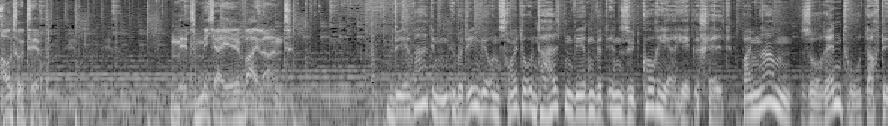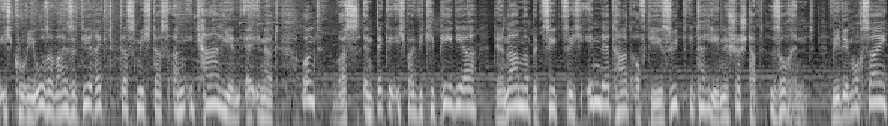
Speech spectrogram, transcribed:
Autotipp mit Michael Weiland. Der Wagen, über den wir uns heute unterhalten werden, wird in Südkorea hergestellt. Beim Namen Sorento dachte ich kurioserweise direkt, dass mich das an Italien erinnert. Und was entdecke ich bei Wikipedia? Der Name bezieht sich in der Tat auf die süditalienische Stadt Sorrent. Wie dem auch sei,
